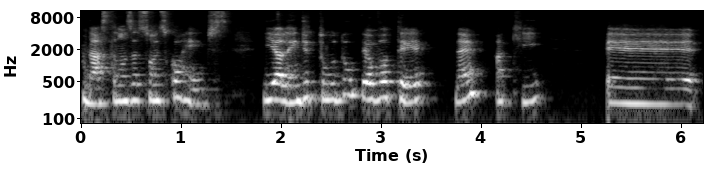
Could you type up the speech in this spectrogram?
nas transações correntes. E, além de tudo, eu vou ter, né, aqui, é,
